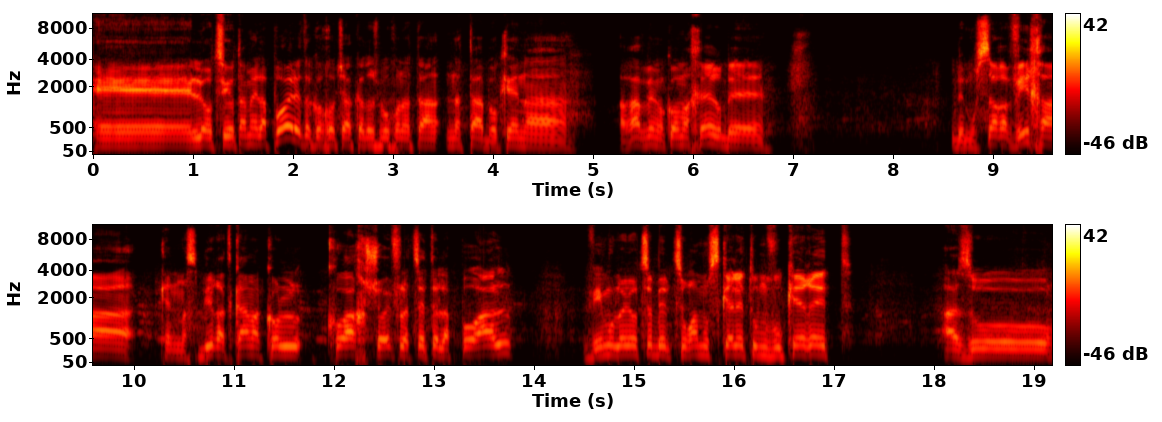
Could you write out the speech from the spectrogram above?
אה, להוציא אותם אל הפועל, את הכוחות שהקדוש ברוך הוא נטע, נטע בו, כן? הרב במקום אחר, ב, במוסר אביך, כן, מסביר עד כמה כל כוח שואף לצאת אל הפועל, ואם הוא לא יוצא בצורה מושכלת ומבוקרת, אז הוא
